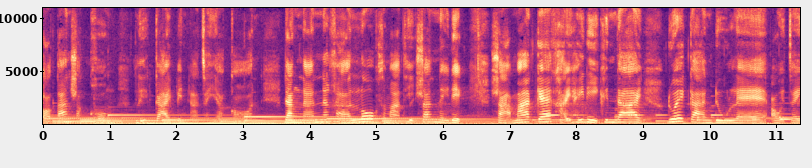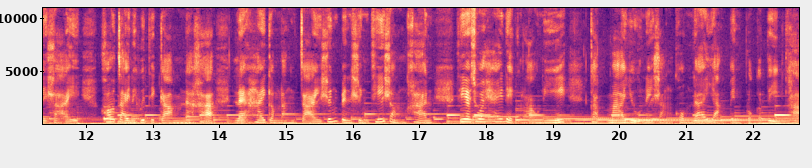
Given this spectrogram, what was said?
ต่อต้านสังคม หรือกลายเป็นอาชญา ดังนั้นนะคะโรคสมาธิสั้นในเด็ก สามารถแก้ไขให้ดีขึ้นได้ ด้วยการดูแลเอาใจใส่ เข้าใจในพฤติกรรมนะคะ และให้กำลังใจซึ่งเป็นสิ่งที่สำคัญ ที่จะช่วยให้เด็กเหล่านี้ กลับมาอยู่ในสังคมได้อย่างเป็นปกติค่ะ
